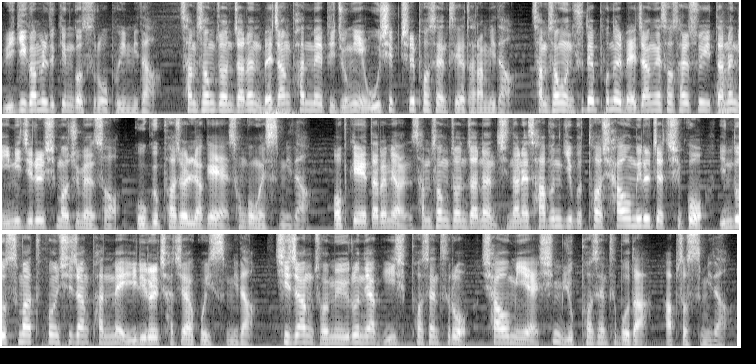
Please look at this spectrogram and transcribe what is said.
위기감을 느낀 것으로 보입니다. 삼성전자는 매장 판매 비중이 57%에 달합니다. 삼성은 휴대폰을 매장에서 살 수 있다는 이미지를 심어주면서 고급화 전략에 성공했습니다. 업계에 따르면 삼성전자는 지난해 4분기부터 샤오미를 제치고 인도 스마트폰 시장 판매 1위를 차지하고 있습니다. 시장 점유율은 약 20%로 샤오미의 16%보다 앞섰습니다.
